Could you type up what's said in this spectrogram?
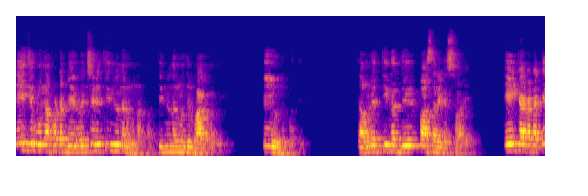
এই যে মুনাফাটা বের হয়েছে, এটা তিনজনের মুনাফা। তিনজনের মধ্যে ভাগ হবে, এই অনুপাতে। তাহলে তিন আর দুই, পাঁচ আর একে ছয়। এই টাকাটাকে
